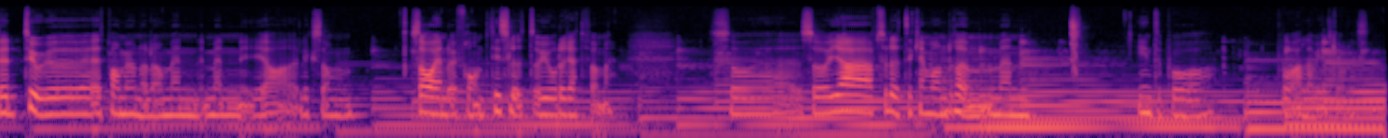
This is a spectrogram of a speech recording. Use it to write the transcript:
Det tog ju ett par månader men, men jag liksom sa ändå ifrån till slut och gjorde rätt för mig. Så, så ja, absolut det kan vara en dröm men inte på, på alla villkor liksom.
